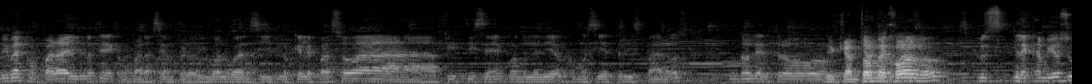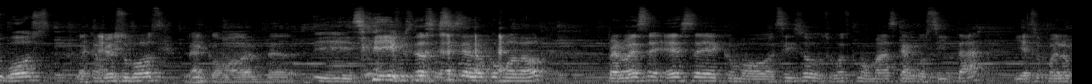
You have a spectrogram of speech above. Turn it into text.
lo iba a comparar y no tiene comparación, pero igual voy a decir, lo que le pasó a 50 Cent cuando le dieron como 7 disparos, uno le entró... Y cantó mejor, ¿no? Pues le cambió su voz, le cambió su voz Le acomodó el dedo. y, y sí, pues no sé si se lo acomodó, pero ese, ese como, se hizo su voz como más gangosita y eso fue lo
